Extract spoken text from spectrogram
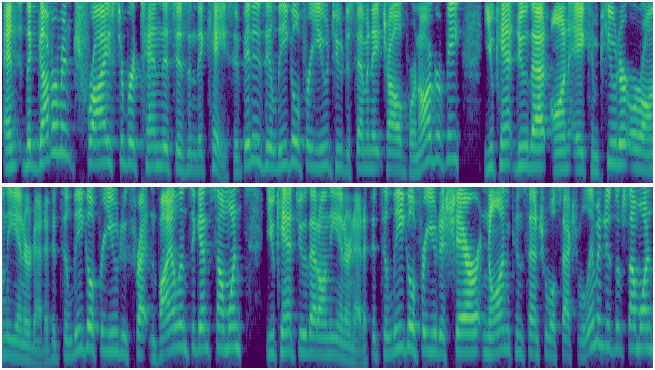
And the government tries to pretend this isn't the case. If it is illegal for you to disseminate child pornography, you can't do that on a computer or on the internet. If it's illegal for you to threaten violence against someone, you can't do that on the internet. If it's illegal for you to share non consensual sexual images of someone,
